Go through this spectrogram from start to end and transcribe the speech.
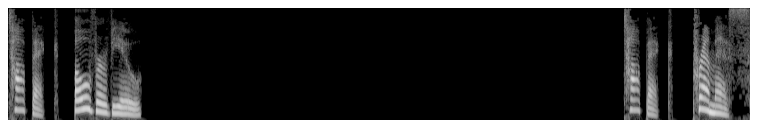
Topic. Overview Topic. Premise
